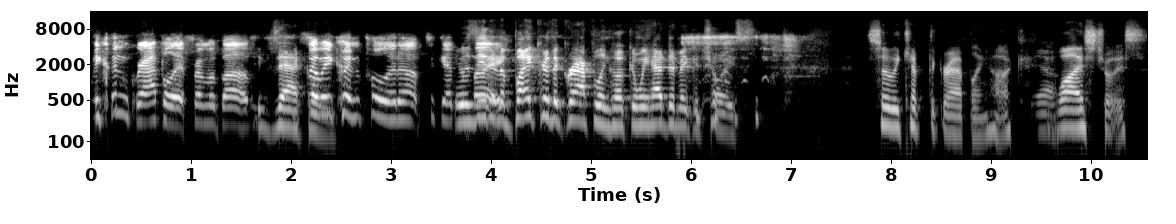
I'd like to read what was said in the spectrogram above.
We couldn't grapple it from above, Exactly. so we couldn't pull it up to get it was the either the bike. bike or the grappling hook, and we had to make a choice. So we kept the grappling hook. Yeah. Wise choice.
